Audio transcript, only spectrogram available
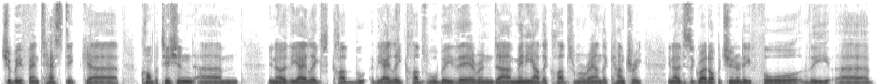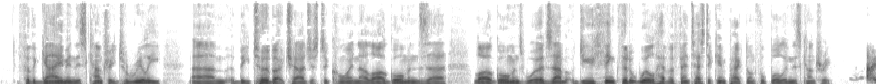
Should be a fantastic uh, competition. Um, you know the A League club, the A League clubs will be there, and uh, many other clubs from around the country. You know this is a great opportunity for the uh, for the game in this country to really um, be turbocharged, to coin uh, Lyall Gorman's uh, Lyall Gorman's words. Um, do you think that it will have a fantastic impact on football in this country? I,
